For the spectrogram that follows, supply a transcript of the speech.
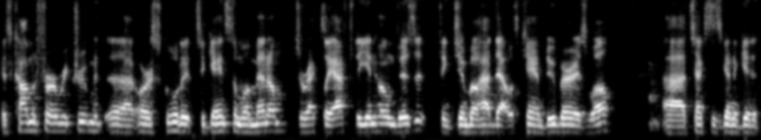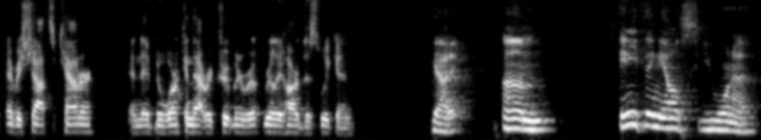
it's common for a recruitment uh, or a school to, to gain some momentum directly after the in-home visit. I think Jimbo had that with Cam Dewberry as well. Uh, Texas is going to get every shot to counter, and they've been working that recruitment re- really hard this weekend. Got it. Um, anything else you want to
